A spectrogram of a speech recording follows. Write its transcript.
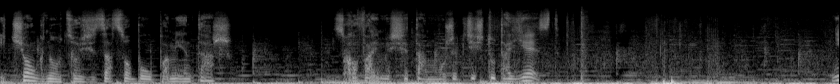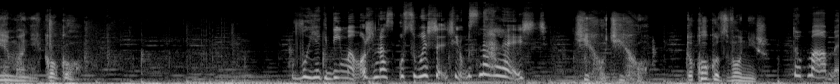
i ciągnął coś za sobą, pamiętasz? Schowajmy się tam, może gdzieś tutaj jest. Nie ma nikogo. Wujek Dima może nas usłyszeć lub znaleźć. Cicho, cicho. Do kogo dzwonisz? Do mamy.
